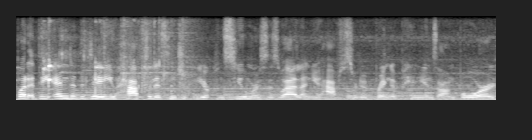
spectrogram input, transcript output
But at the end of the day, you have to listen to your consumers as well and you have to sort of bring opinions on board.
